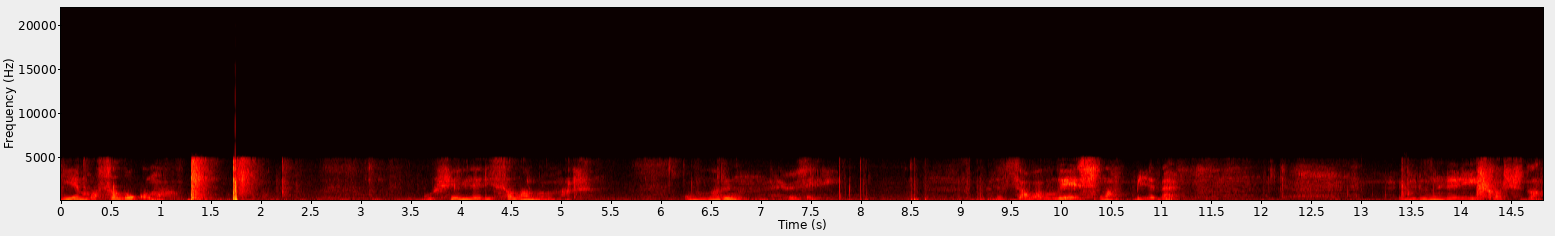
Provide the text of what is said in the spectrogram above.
diye masal okuma. Bu şeyleri salan onlar. Onların özeli. Zavallı esnaf bile ben. Ürünleri karşıdan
